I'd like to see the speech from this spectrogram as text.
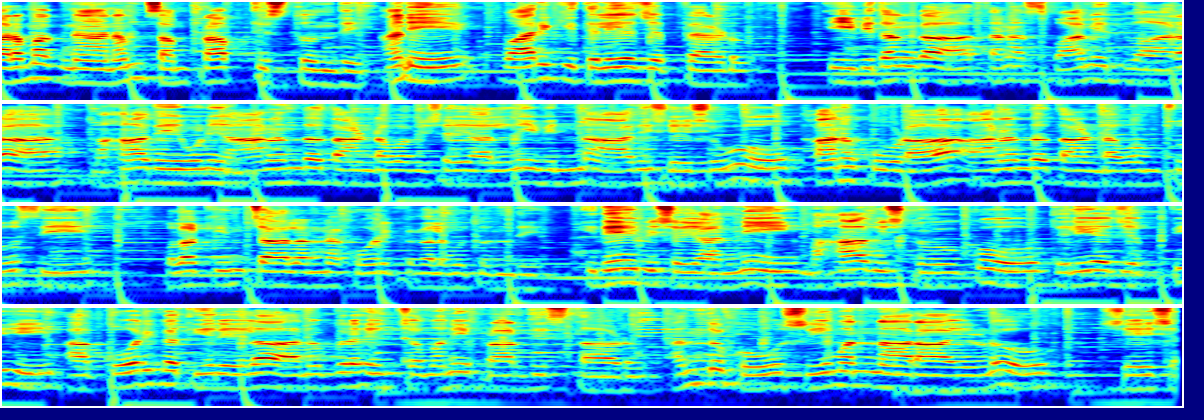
పరమజ్ఞానం సంప్రాప్తిస్తుంది అని వారికి తెలియజెప్పాడు. ఈ విధంగా తన స్వామి ద్వారా మహాదేవుని ఆనంద తాండవ విషయాల్ని విన్న ఆదిశేషువు తాను కూడా ఆనంద తాండవం చూసి పులకించాలన్న కోరిక కలుగుతుంది. ఇదే విషయాన్ని మహావిష్ణువుకు తెలియజెప్పి ఆ కోరిక తీరేలా అనుగ్రహించమని ప్రార్థిస్తాడు. అందుకు శ్రీమన్నారాయణుడు శేష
